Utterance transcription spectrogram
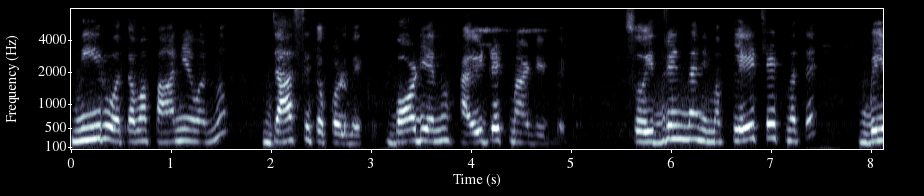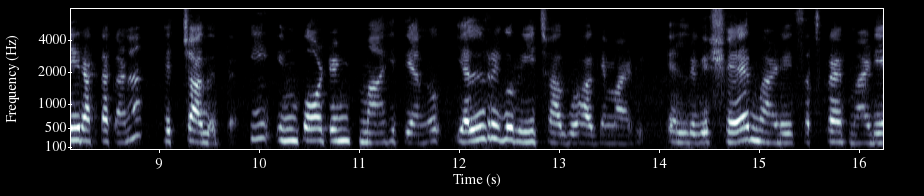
ನೀರು ಅಥವಾ ಪಾನೀಯವನ್ನು ಜಾಸ್ತಿ ತಗೊಳ್ಬೇಕು. ಬಾಡಿಯನ್ನು ಹೈಡ್ರೇಟ್ ಮಾಡಿಡ್ಬೇಕು. ಸೊ ಇದರಿಂದ ನಿಮ್ಮ ಪ್ಲೇಟ್ಲೆಟ್ ಮತ್ತೆ ಬಿಳಿ ರಕ್ತ ಕಣ ಹೆಚ್ಚಾಗುತ್ತೆ. ಈ ಇಂಪಾರ್ಟೆಂಟ್ ಮಾಹಿತಿಯನ್ನು ಎಲ್ರಿಗೂ ರೀಚ್ ಆಗುವ ಹಾಗೆ ಮಾಡಿ, ಎಲ್ರಿಗೆ ಶೇರ್ ಮಾಡಿ ಸಬ್ಸ್ಕ್ರೈಬ್ ಮಾಡಿ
